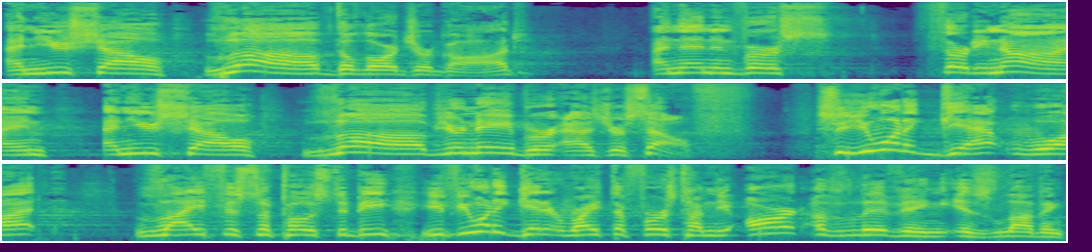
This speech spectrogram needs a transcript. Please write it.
And you shall love the Lord your God. And then in verse 39, and you shall love your neighbor as yourself. So you want to get what life is supposed to be? If you want to get it right the first time, the art of living is loving.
